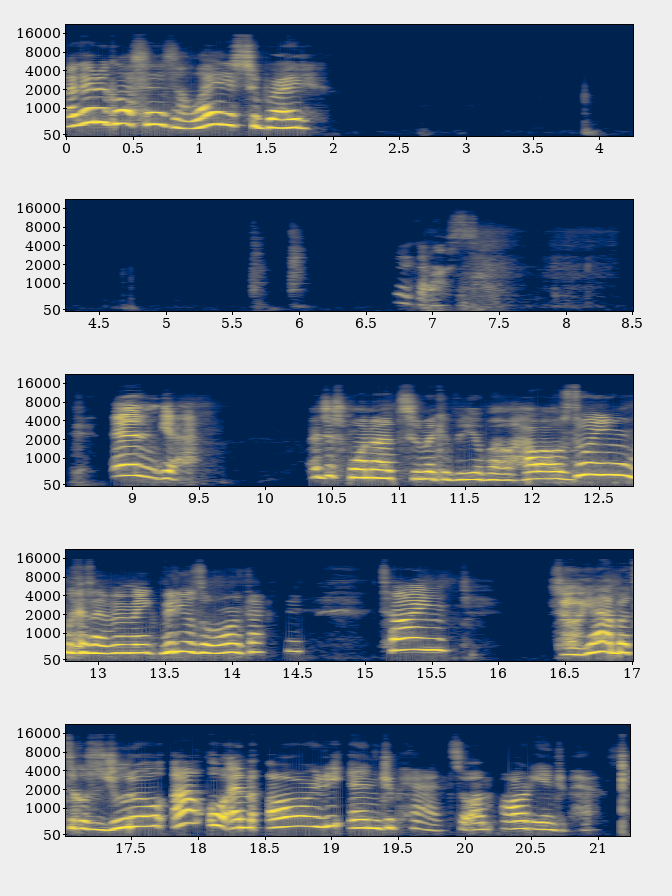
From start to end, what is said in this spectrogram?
I got new glasses. The light is too bright. There it goes. And yeah, I just wanted to make a video about how I was doing because I haven't made videos a long time. Time. So yeah, I'm about to go to judo. Oh, oh, I'm already in Japan. So I'm already in Japan. So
